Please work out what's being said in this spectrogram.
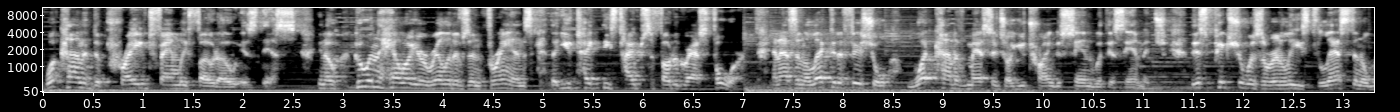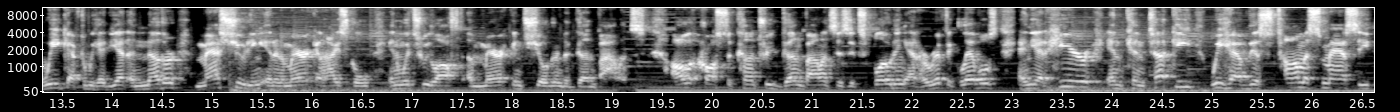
What kind of depraved family photo is this? You know, who in the hell are your relatives and friends that you take these types of photographs for? And as an elected official, what kind of message are you trying to send with this image? This picture was released less than a week after we had yet another mass shooting in an American high school in which we lost American children to gun violence. All across the country, gun violence is exploding at horrific levels. And yet, here in Kentucky, we have this Thomas Massie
